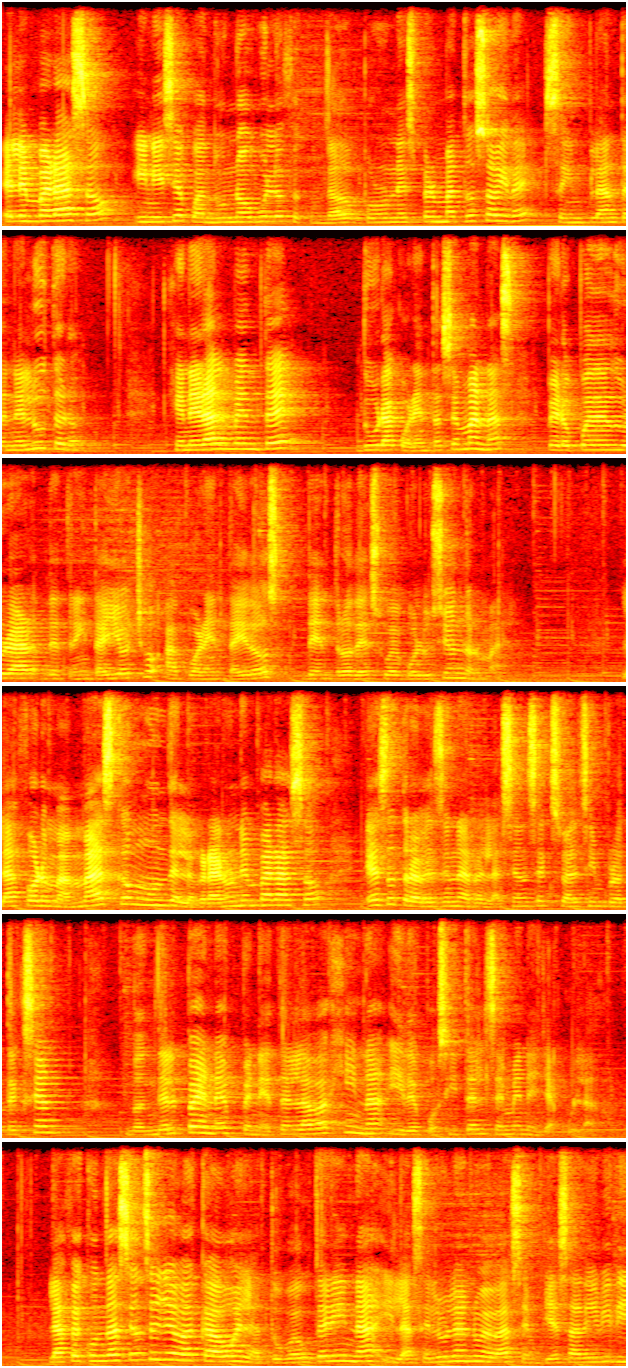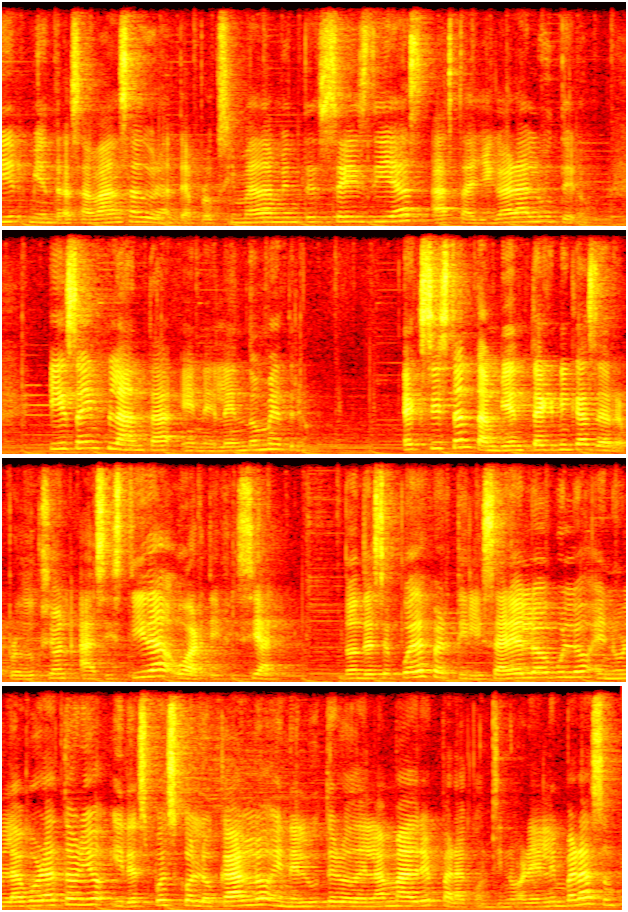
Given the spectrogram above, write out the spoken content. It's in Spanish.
El embarazo inicia cuando un óvulo fecundado por un espermatozoide se implanta en el útero. Generalmente dura 40 semanas, pero puede durar de 38 a 42 dentro de su evolución normal. La forma más común de lograr un embarazo es a través de una relación sexual sin protección, donde el pene penetra en la vagina y deposita el semen eyaculado. La fecundación se lleva a cabo en la tuba uterina y la célula nueva se empieza a dividir mientras avanza durante aproximadamente 6 días hasta llegar al útero y se implanta en el endometrio. Existen también técnicas de reproducción asistida o artificial, donde se puede fertilizar el óvulo en un laboratorio y después colocarlo en el útero de la madre para continuar el embarazo.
